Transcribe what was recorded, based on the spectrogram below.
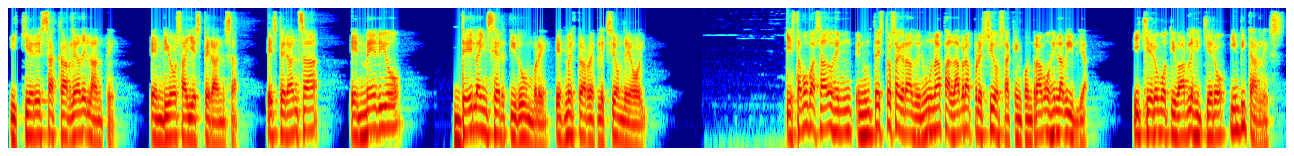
y quiere sacarle adelante. En Dios hay esperanza. Esperanza en medio de la incertidumbre es nuestra reflexión de hoy. Y estamos basados en, un texto sagrado, en una palabra preciosa que encontramos en la Biblia, y quiero motivarles y quiero invitarles.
